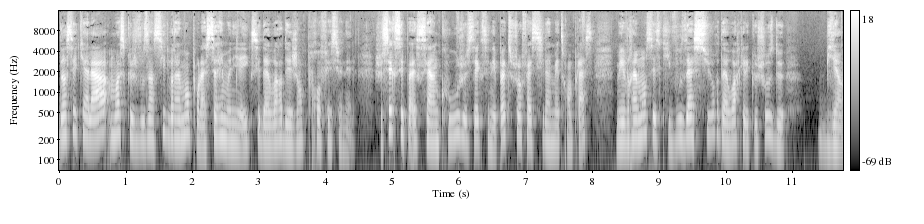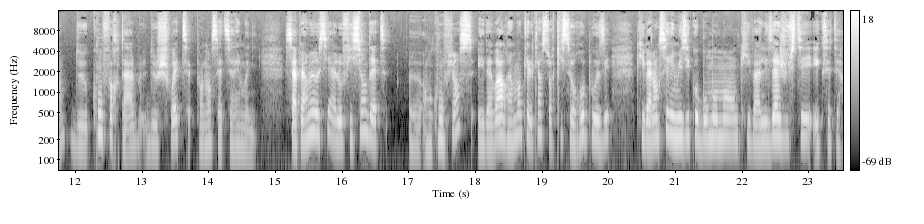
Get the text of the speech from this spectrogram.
Dans ces cas-là, moi, ce que je vous incite vraiment pour la cérémonie laïque, c'est d'avoir des gens professionnels. Je sais que c'est un coût, je sais que ce n'est pas toujours facile à mettre en place, mais vraiment, c'est ce qui vous assure d'avoir quelque chose de bien, de confortable, de chouette pendant cette cérémonie. Ça permet aussi à l'officiant d'être euh, en confiance et d'avoir vraiment quelqu'un sur qui se reposer, qui va lancer les musiques au bon moment, qui va les ajuster, etc.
